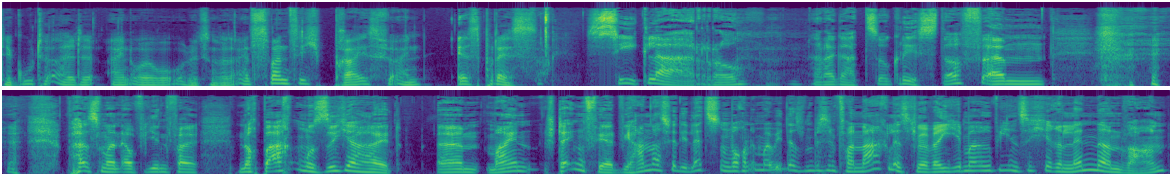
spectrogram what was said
der gute alte 1 Euro oder beziehungsweise 1,20 Preis für ein Espresso. Sì, claro, ragazzo Christoph. Ähm, was man auf jeden Fall noch beachten muss, Sicherheit. Ähm, mein Steckenpferd, wir haben das ja die letzten Wochen immer wieder so ein bisschen vernachlässigt, weil wir immer irgendwie in sicheren Ländern waren.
